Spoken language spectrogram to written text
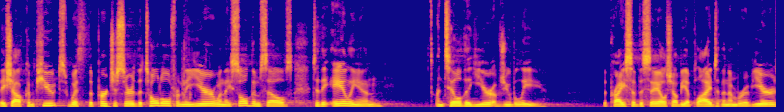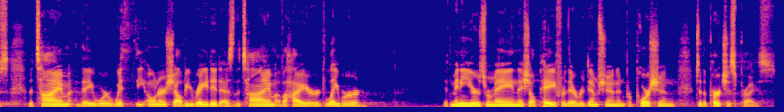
They shall compute with the purchaser the total from the year when they sold themselves to the alien until the year of Jubilee. The price of the sale shall be applied to the number of years. The time they were with the owner shall be rated as the time of a hired laborer. If many years remain, they shall pay for their redemption in proportion to the purchase price.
